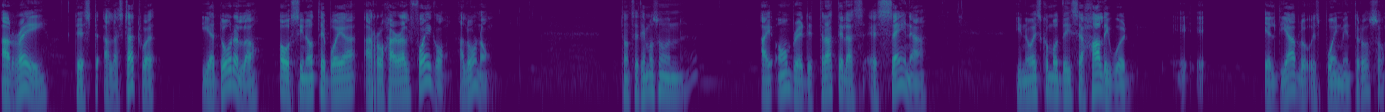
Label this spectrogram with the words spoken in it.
al rey, a la estatua, y adóralo, o si no te voy a arrojar al fuego, al horno. Entonces tenemos un, hombre detrás de la escena, y no es como dice Hollywood, e, e, el diablo es buen mentiroso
